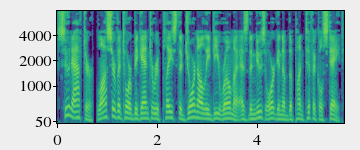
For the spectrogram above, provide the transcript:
Soon after, L'Osservatore began to replace the Giornale di Roma as the news organ of the Pontifical State.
